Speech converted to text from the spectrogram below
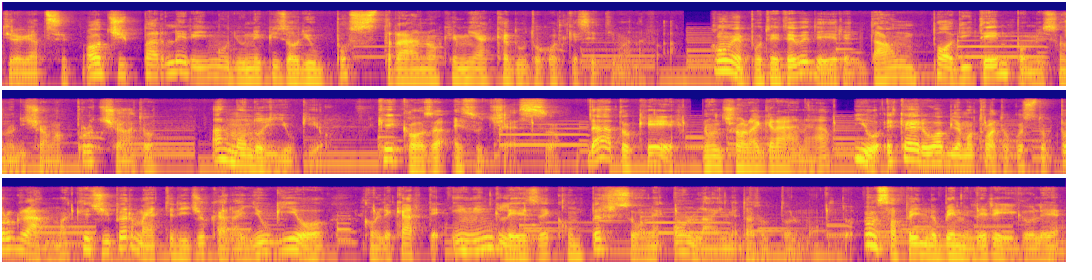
tutti ragazzi, oggi parleremo di un episodio un po' strano che mi è accaduto qualche settimana fa. Come potete vedere, da un po' di tempo mi sono diciamo approcciato al mondo di Yu-Gi-Oh! Che cosa è successo? Dato che non ho la grana, io e Kairo abbiamo trovato questo programma che ci permette di giocare a Yu-Gi-Oh! con le carte in inglese con persone online da tutto il mondo. Non sapendo bene le regole,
